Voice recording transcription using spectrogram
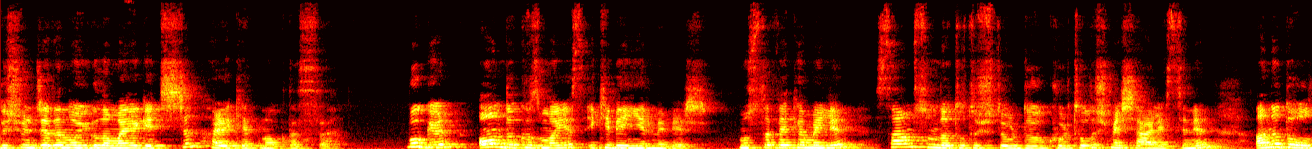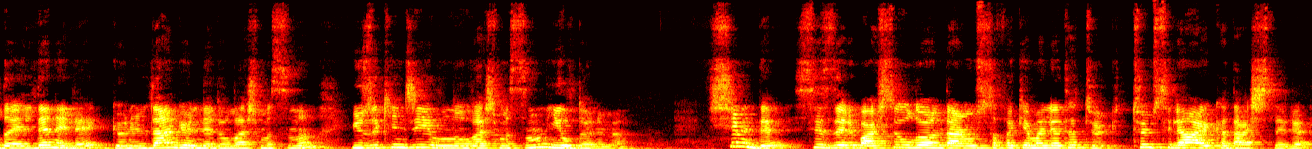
Düşünceden uygulamaya geçişin hareket noktası. Bugün 19 Mayıs 2021. Mustafa Kemal'in Samsun'da tutuşturduğu Kurtuluş Meşalesi'nin Anadolu'da elden ele, gönülden gönüle dolaşmasının 102. yılına ulaşmasının yıl dönümü. Şimdi sizleri başta Ulu Önder Mustafa Kemal Atatürk, tüm silah arkadaşları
